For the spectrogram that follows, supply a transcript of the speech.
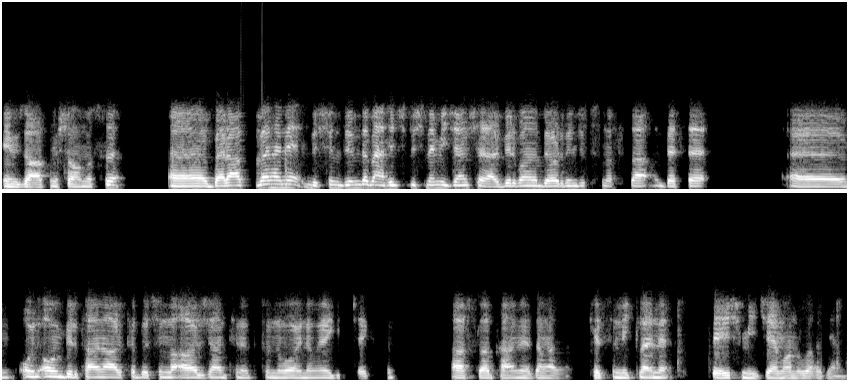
imza atmış olması. Ee, beraber hani düşündüğümde ben hiç düşünemeyeceğim şeyler. Bir bana dördüncü sınıfta dese e, 11 tane arkadaşınla Arjantin'e turnuva oynamaya gideceksin. Asla tahmin edemem. Kesinlikle hani değişmeyeceğim anılar yani.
